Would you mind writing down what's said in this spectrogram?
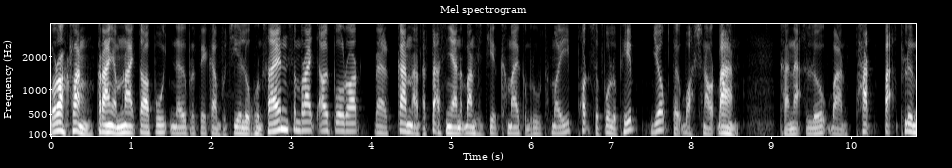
បរិះខ្លាំងក្រាញអំណាចតពូជនៅប្រទេសកម្ពុជាលោកហ៊ុនសែនសម្រេចឲ្យពលរដ្ឋដែលកាន់អត្តសញ្ញាណប័ណ្ណសញ្ជាតិខ្មែរគំរូថ្មីផុតសុពលភាពយកទៅបោះឆ្នោតបានខណៈលោកបានផាត់បាក់ភ្លើង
